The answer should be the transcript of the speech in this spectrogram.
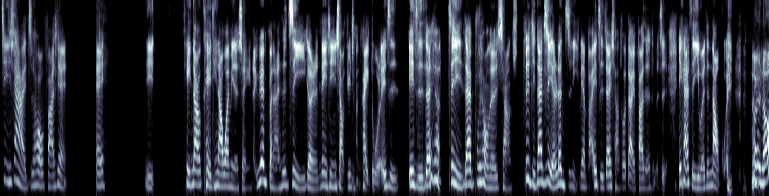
静下来之后发现，哎，你听到可以听到外面的声音了，因为本来是自己一个人，内心小剧场太多了，一直一直在想自己在不同的想自己在自己的认知里面吧，一直在想说到底发生什么事。一开始以为是闹鬼，对，然后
